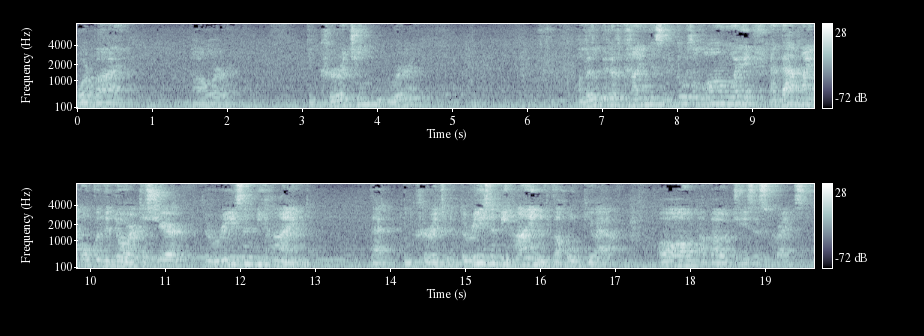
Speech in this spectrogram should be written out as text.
or by our encouraging word. A little bit of kindness, and it goes a long way. And that might open the door to share the reason behind that encouragement, the reason behind the hope you have, all about Jesus Christ.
